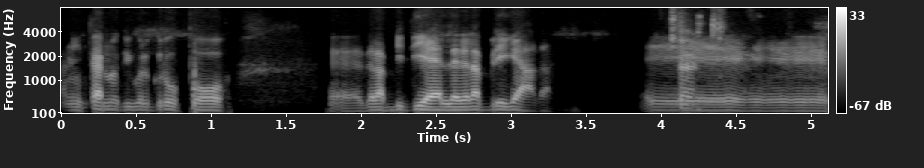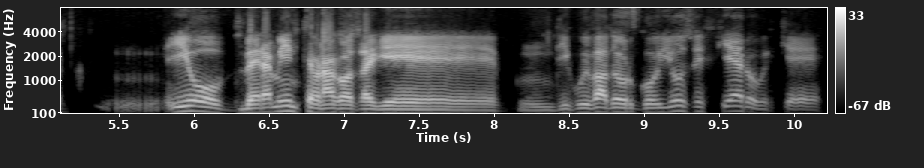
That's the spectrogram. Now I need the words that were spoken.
all'interno di quel gruppo eh, della BDL, della brigata. Certo. Ehm, io veramente è una cosa che, di cui vado orgoglioso e fiero perché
